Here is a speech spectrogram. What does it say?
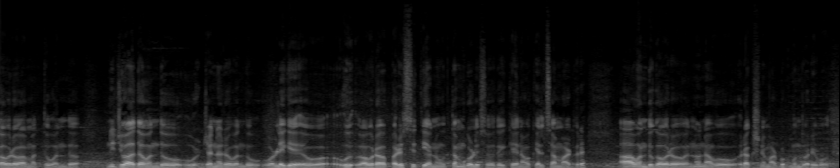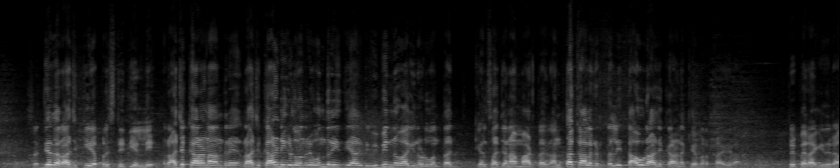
ಗೌರವ ಮತ್ತು ಒಂದು ನಿಜವಾದ ಒಂದು ಜನರ ಒಂದು ಒಳ್ಳೆಗೆ ಅವರ ಪರಿಸ್ಥಿತಿಯನ್ನು ಉತ್ತಮಗೊಳಿಸೋದಕ್ಕೆ ನಾವು ಕೆಲಸ ಮಾಡಿದ್ರೆ ಆ ಒಂದು ಗೌರವವನ್ನು ನಾವು ರಕ್ಷಣೆ ಮಾಡ್ಬಿಟ್ಟು ಮುಂದುವರಿಬೋದು. ಸದ್ಯದ ರಾಜಕೀಯ ಪರಿಸ್ಥಿತಿಯಲ್ಲಿ ರಾಜಕಾರಣ ಅಂದರೆ ರಾಜಕಾರಣಿಗಳು ಅಂದರೆ ಒಂದು ರೀತಿಯಾಗಿ ವಿಭಿನ್ನವಾಗಿ ನೋಡುವಂಥ ಕೆಲಸ ಜನ ಮಾಡ್ತಾ ಇದ್ದಾರೆ. ಅಂಥ ಕಾಲಘಟ್ಟದಲ್ಲಿ ತಾವು ರಾಜಕಾರಣಕ್ಕೆ ಬರ್ತಾ ಇದ್ದೀರಾ? ಪ್ರಿಪೇರ್ ಆಗಿದ್ದೀರಾ?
